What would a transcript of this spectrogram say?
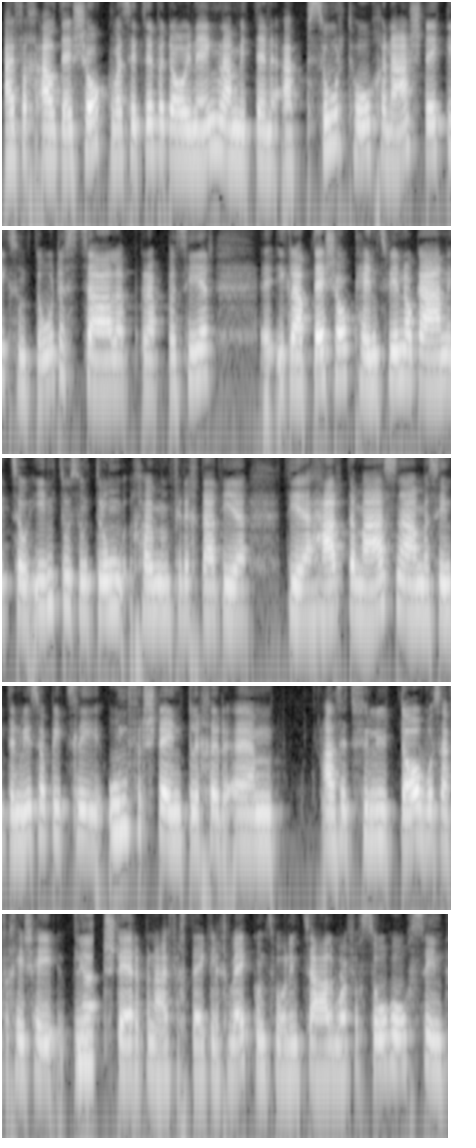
einfach auch den Schock, was jetzt eben hier in England mit den absurd hohen Ansteckungs- und Todeszahlen gerade passiert. Äh, ich glaube, diesen Schock haben sie noch gar nicht so intus und darum kommen vielleicht auch die, die harten Massnahmen sind dann wie so ein bisschen unverständlicher ähm, als jetzt für Leute da, wo es einfach ist, hey, die ja. Leute sterben einfach täglich weg und zwar in Zahlen, die einfach so hoch sind.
